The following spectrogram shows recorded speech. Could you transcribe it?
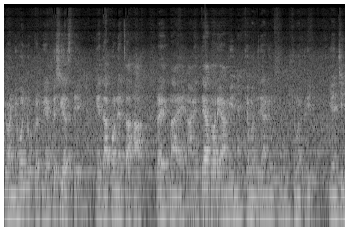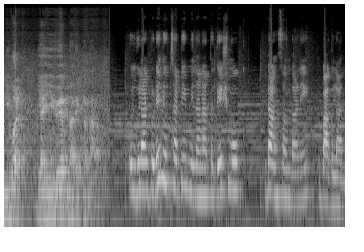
किंवा निवडणूक प्रक्रिया कशी असते हे दाखवण्याचा हा प्रयत्न आहे. आणि त्याद्वारे आम्ही मुख्यमंत्री आणि उपमुख्यमंत्री यांची निवड या ई व्ही करणार आहोत. उलगुलान टुडे न्यूजसाठी मीनानाथ देशमुख डांगसौंदाणे बागलान.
